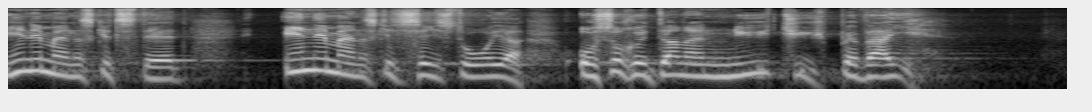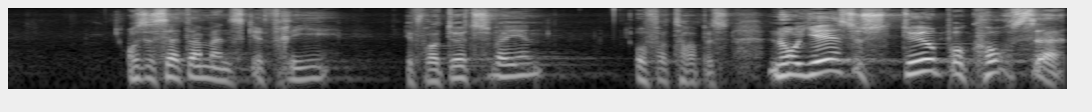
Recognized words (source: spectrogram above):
inn i menneskets sted, inn i menneskets historie, og så rydder han en ny type vei. Og så setter han mennesket fri fra dødsveien og fortapes. Når Jesus dør på korset,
